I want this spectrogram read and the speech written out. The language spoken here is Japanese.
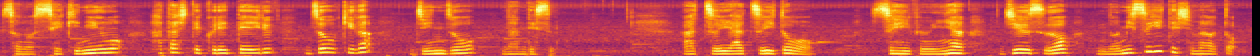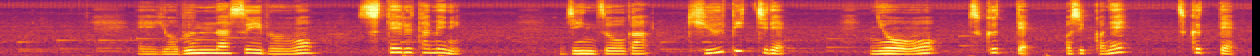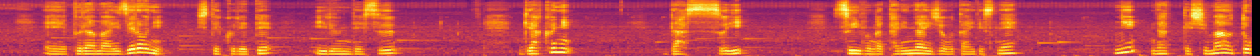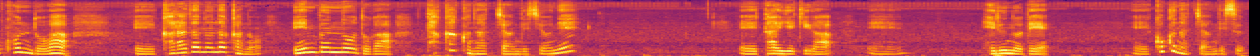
その責任を果たしてくれている臓器が腎臓なんです。暑い暑いと水分やジュースを飲みすぎてしまうと、えー、余分な水分を捨てるために腎臓が急ピッチで尿を作っておしっこね作って、えー、プラマイゼロにしてくれているんです。逆に脱水水分が足りない状態ですねになってしまうと今度はえー、体の中の塩分濃度が高くなっちゃうんですよね。えー、体液が、えー、減るので、え濃くなっちゃうんです。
